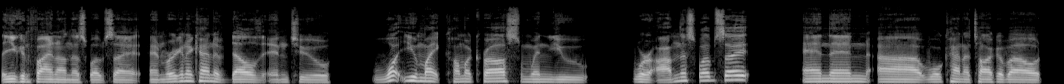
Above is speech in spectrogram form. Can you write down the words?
that you can find on this website, and we're gonna kind of delve into what you might come across when you were on this website, and then uh, we'll kind of talk about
